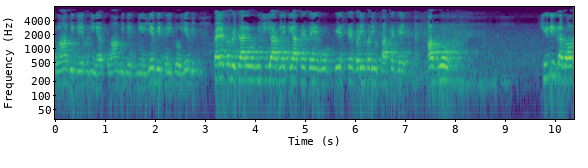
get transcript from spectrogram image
فلاں بھی دیکھنی ہے، فلاں بھی دیکھنی ہے، یہ بھی خریدو، یہ بھی۔ پہلے تو بیچارے وہ وی سی آر لے کے آتے تھے، وہ کیسٹیں بڑی بڑی اٹھاتے تھے۔ اب وہ سی ڈی کا دور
